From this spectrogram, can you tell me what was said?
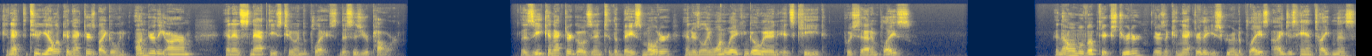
Connect the two yellow connectors by going under the arm and then snap these two into place. This is your power. The Z connector goes into the base motor and there's only one way it can go in, it's keyed. Push that in place. And now we'll move up to extruder. There's a connector that you screw into place. I just hand tighten this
